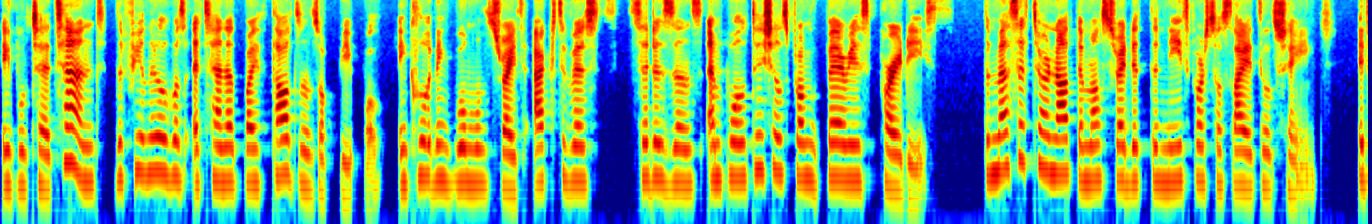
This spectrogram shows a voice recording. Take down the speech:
able to attend, the funeral was attended by thousands of people, including women's rights activists, citizens, and politicians from various parties. The massive turnout demonstrated the need for societal change. It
